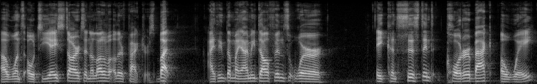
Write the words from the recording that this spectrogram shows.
uh, once OTA starts and a lot of other factors, but I think the Miami Dolphins were a consistent quarterback away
